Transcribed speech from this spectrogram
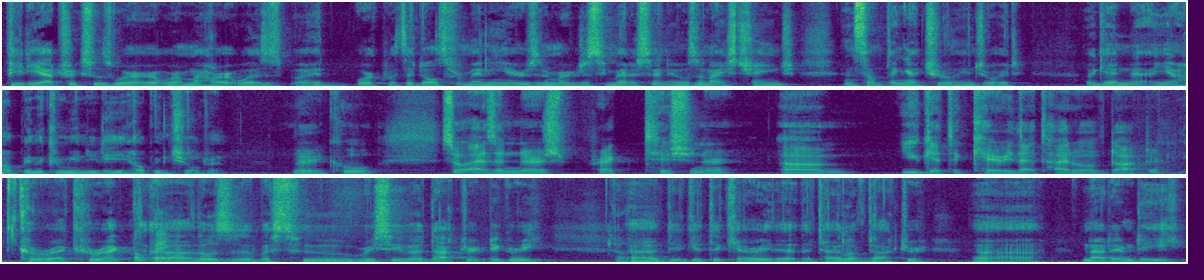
pediatrics was where, where my heart was. I had worked with adults for many years in emergency medicine. It was a nice change and something I truly enjoyed. Again, you know, helping the community, helping children. Very cool. So, as a nurse practitioner, um, you get to carry that title of doctor? Correct, correct. Okay. Uh, those of us who receive a doctorate degree uh, okay. uh, do get to carry the, the title of doctor. Uh, not MD,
